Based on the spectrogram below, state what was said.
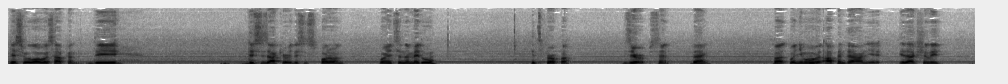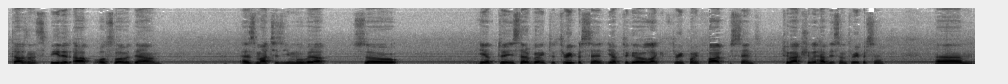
This will always happen. The This is accurate. This is spot on. When it's in the middle, it's proper. 0%. Bang. But when you move it up and down, it, actually doesn't speed it up or slow it down as much as you move it up. So you have to, instead of going to 3%, you have to go like 3.5% to actually have this on 3%. Um,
